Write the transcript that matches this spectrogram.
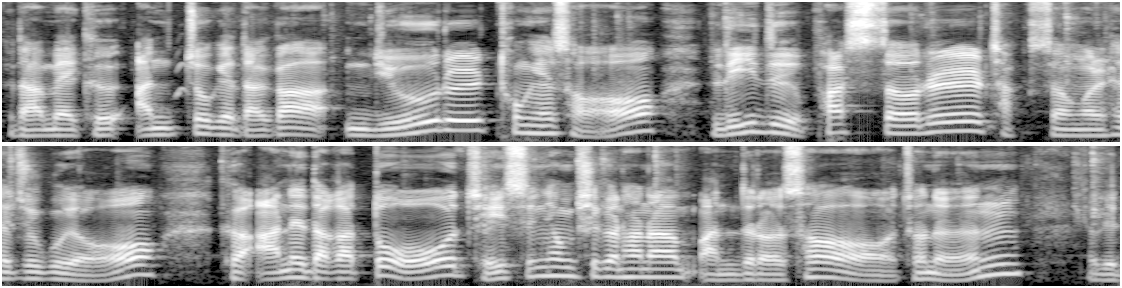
그 다음에 그 안쪽에다가 new를 통해서 read parser를 작성을 해주고요. 그 안에다가 또 제이슨 형식을 하나 만들어서 저는 여기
